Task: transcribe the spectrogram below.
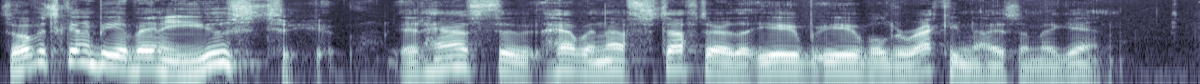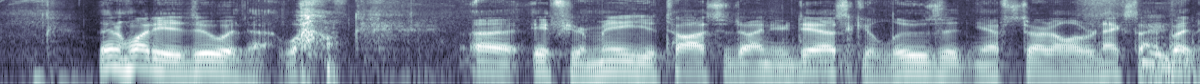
So if it's going to be of any use to you, it has to have enough stuff there that you'll be able to recognize them again. Then what do you do with that? Well, uh, if you're me, you toss it on your desk, you lose it, and you have to start all over next time. But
